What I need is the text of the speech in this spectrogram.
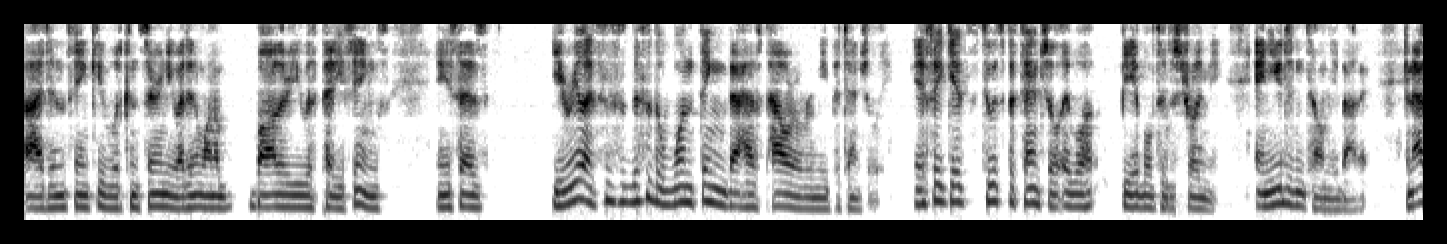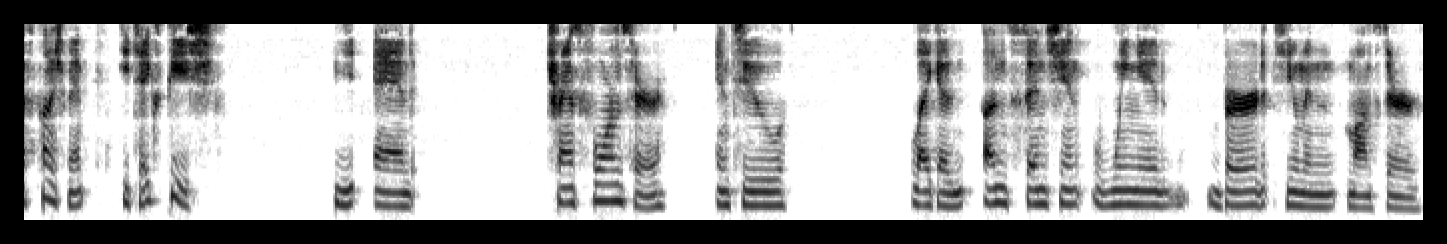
I didn't think it would concern you. I didn't want to bother you with petty things. And he says, you realize this is, this is the one thing that has power over me potentially. If it gets to its potential, it will be able to destroy me. And you didn't tell me about it. And as punishment, he takes Peach and transforms her into like an unsentient winged bird human monster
